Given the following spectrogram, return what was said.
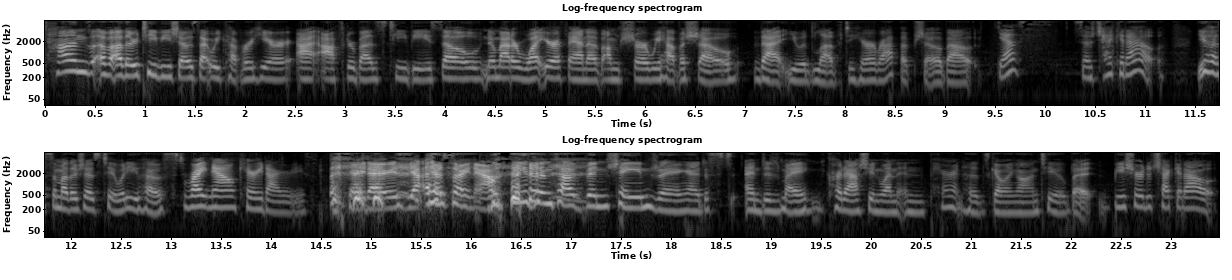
tons of other TV shows that we cover here at AfterBuzz TV. So no matter what you're a fan of, I'm sure we have a show that you would love to hear a wrap up show about. yes. So check it out. You host some other shows too. What do you host? Right now, Carrie Diaries. Carrie Diaries. Yeah. Right now. Seasons have been changing. I just ended my Kardashian one, and Parenthood's going on too. But be sure to check it out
